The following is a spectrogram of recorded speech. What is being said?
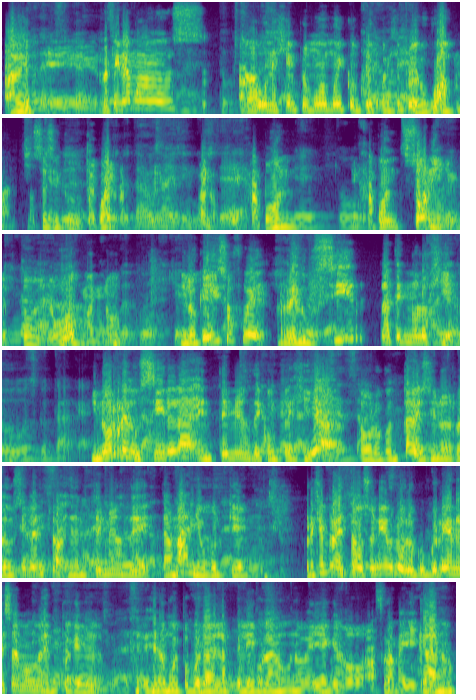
a ver, eh, refiramos a un ejemplo muy muy concreto, por ejemplo el Walkman, no sé si tú te acuerdas, bueno, en Japón, en Japón Sony inventó el Walkman, ¿no? Y lo que hizo fue reducir la tecnología. Y no reducirla en términos de complejidad, todo lo contrario, sino reducirla en, en términos de tamaño, porque Por ejemplo, en Estados Unidos lo que ocurría en ese momento, que era muy popular en las películas, uno veía que los afroamericanos,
